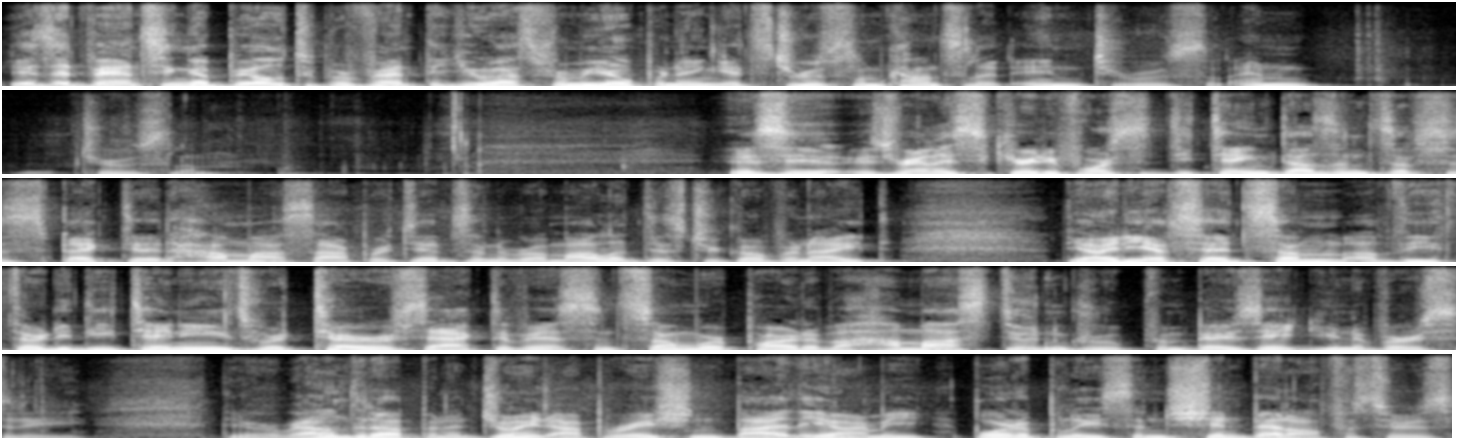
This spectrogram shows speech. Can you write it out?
is advancing a bill to prevent the U.S. from reopening its Jerusalem consulate in Jerusalem. In Jerusalem. Israeli security forces detained dozens of suspected Hamas operatives in the Ramallah district overnight. The IDF said some of the 30 detainees were terrorist activists and some were part of a Hamas student group from Birzeit University. They were rounded up in a joint operation by the Army, Border Police, and Shin Bet officers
